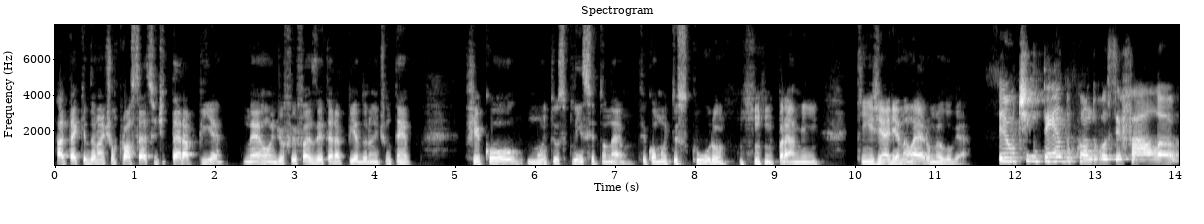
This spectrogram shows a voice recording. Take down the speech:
até que durante um processo de terapia, né, onde eu fui fazer terapia durante um tempo, ficou muito explícito, né? Ficou muito escuro para mim que engenharia não era o meu lugar. Eu te entendo quando você fala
